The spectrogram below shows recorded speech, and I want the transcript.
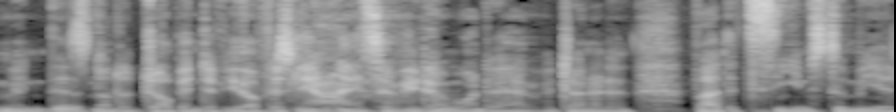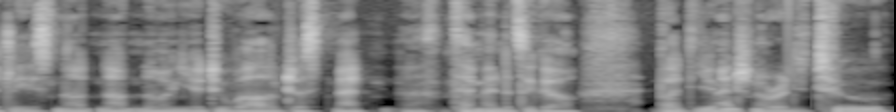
I mean, this is not a job interview, obviously, right? So we don't want to have turn it in. But it seems to me, at least, not not knowing you too well, just met uh, ten minutes ago. But you mentioned already two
